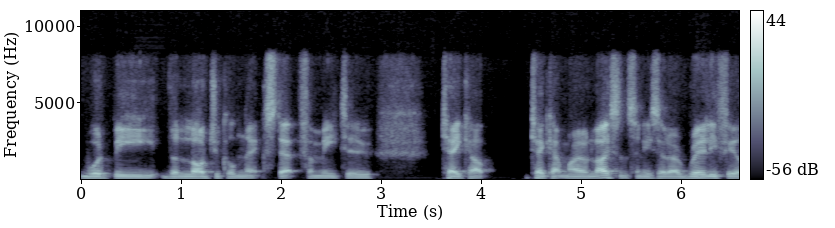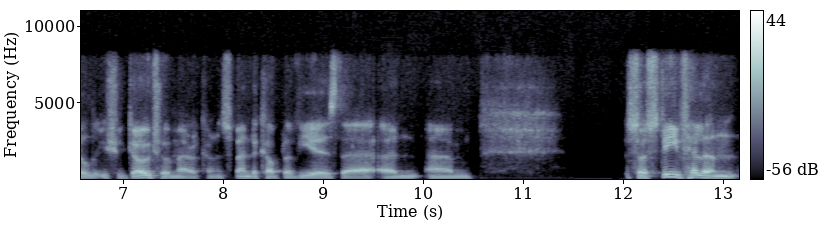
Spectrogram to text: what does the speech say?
would be the logical next step for me to take up take up my own license?" And he said, "I really feel that you should go to America and spend a couple of years there." And um, so Steve Hillen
